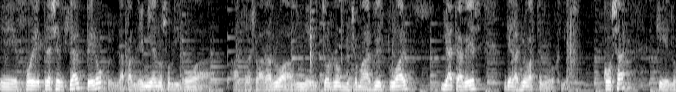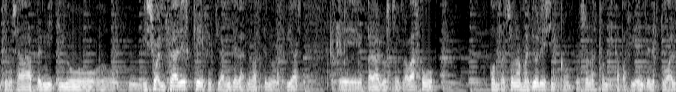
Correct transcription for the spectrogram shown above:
eh, fue presencial, pero la pandemia nos obligó a, trasladarlo a un entorno mucho más virtual y a través de las nuevas tecnologías. Cosa que lo que nos ha permitido oh, visualizar es que efectivamente las nuevas tecnologías eh, para nuestro trabajo con personas mayores y con personas con discapacidad intelectual,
